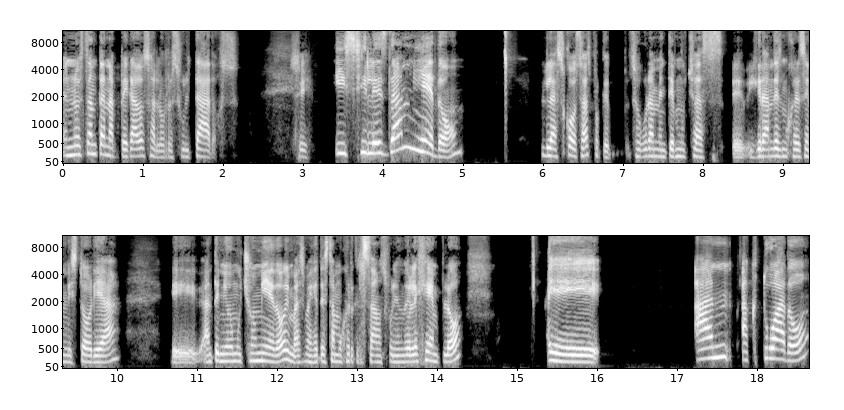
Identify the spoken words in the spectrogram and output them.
No están tan apegados a los resultados. Sí. Y si les da miedo, las cosas, porque seguramente muchas eh, y grandes mujeres en la historia eh, han tenido mucho miedo, y más imagínate esta mujer que le estamos poniendo el ejemplo, eh, han actuado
